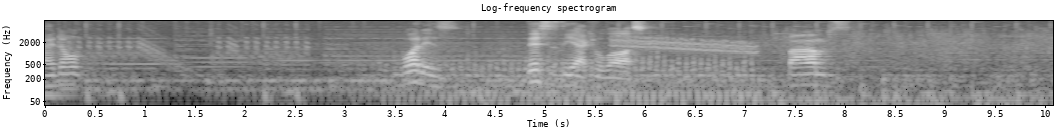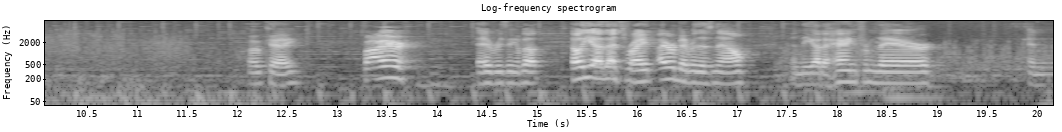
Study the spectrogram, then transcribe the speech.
I don't. What is... This is the actual boss. Bombs. Okay. Fire. Everything about... Oh, yeah, that's right. I remember this now. And you gotta hang from there and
